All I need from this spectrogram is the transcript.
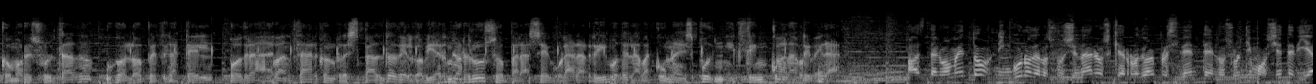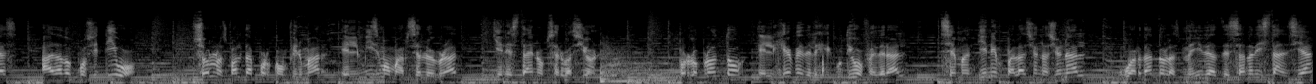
Como resultado, Hugo López Gatel podrá avanzar con respaldo del gobierno ruso para asegurar arribo de la vacuna Sputnik 5 a la brevedad. Hasta el momento, ninguno de los funcionarios que rodeó al presidente en los últimos siete días ha dado positivo. Solo nos falta por confirmar el mismo Marcelo Ebrard, quien está en observación. Por lo pronto, el jefe del Ejecutivo Federal se mantiene en Palacio Nacional guardando las medidas de sana distancia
